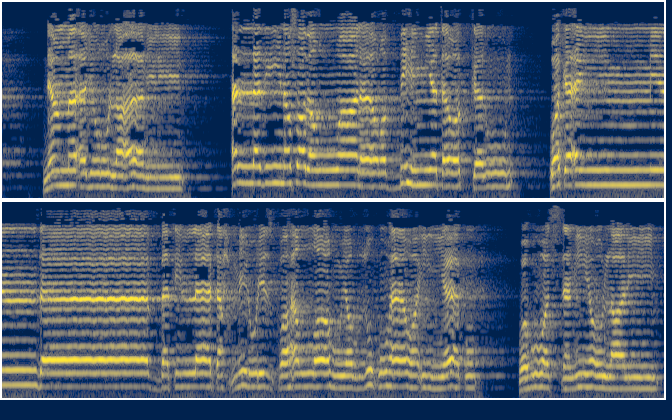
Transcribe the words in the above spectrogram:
نعم أجر العاملين الذين صبروا وعلى ربهم يتوكلون وكأين من دابة لا تحمل رزقها الله يرزقها وإياكم وهو السميع العليم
